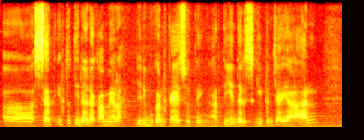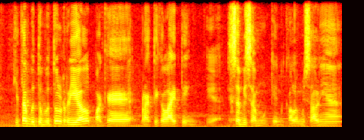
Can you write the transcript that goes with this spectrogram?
eh, set itu tidak ada kamera. Jadi bukan kayak syuting. Artinya dari segi pencahayaan kita betul-betul real pakai practical lighting. Iya. Sebisa mungkin. Kalau misalnya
